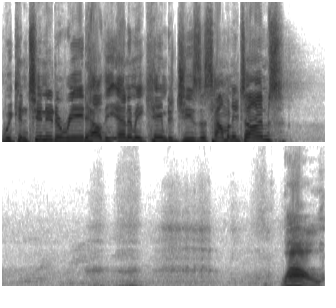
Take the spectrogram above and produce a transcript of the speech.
We continue to read how the enemy came to Jesus how many times? Wow.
